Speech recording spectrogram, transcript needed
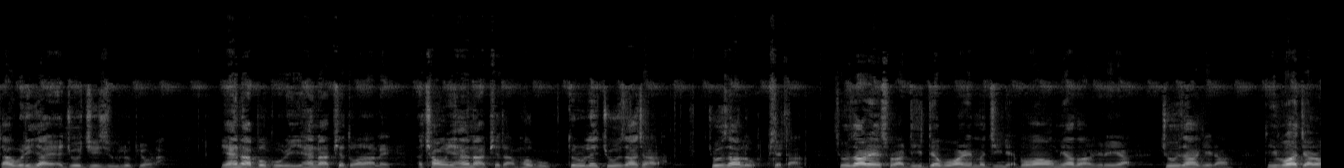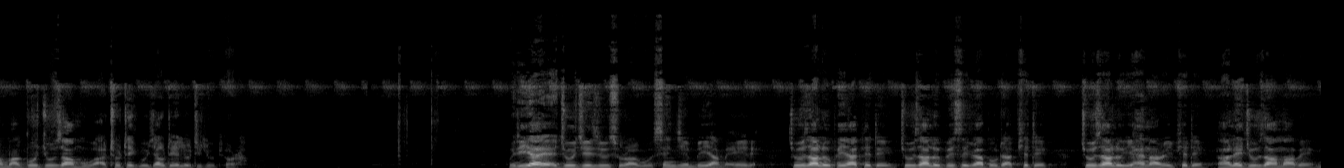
ဒါဝိရိယရဲ့အကျိုးကျေးဇူးလို့ပြောတာယဟန္တာပုဂ္ဂိုလ်တွေယဟန္တာဖြစ်သွားတာလဲအချောင်ယဟန္တာဖြစ်တာမဟုတ်ဘူးသူတို့လည်းကြိုးစားကြတာကြိုးစားလို့ဖြစ်တာကြိုးစားရဲဆိုတာဒီတဘွားရဲမကြည့်နဲ့ဘဝအောင်များသွားကြတဲ့ကကြိုးစားခဲ့တာဒီဘဝကြတော့မှကိုကြိုးစားမှုဟာအထွတ်ထိပ်ကိုရောက်တယ်လို့ဒီလိုပြောတာဝိရိယရဲ့အကျိုးကျေးဇူးဆိုတာကိုဆင်ခြင်ပေးရမယ်တဲ့ကြိုးစားလို့ဖျားဖြစ်တယ်ကြိုးစားလို့ပိစိကဗုဒ္ဓဖြစ်တယ်ကြိုးစားလို့ယဟန္တာတွေဖြစ်တယ်ငါလည်းကြိုးစားမှပဲမ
